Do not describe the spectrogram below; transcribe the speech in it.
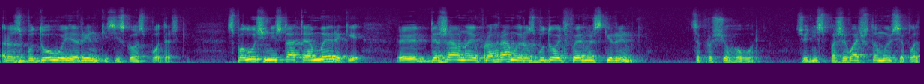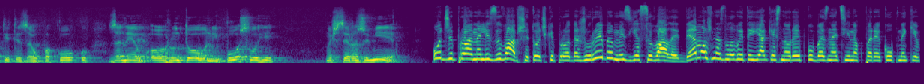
розбудовує ринки сільськогосподарські. Сполучені Штати Америки е, державною програмою розбудовують фермерські ринки. Це про що говорить? Сьогодні споживач втомився платити за упаковку, за необґрунтовані послуги. Ми ж це розуміємо. Отже, проаналізувавши точки продажу риби, ми з'ясували, де можна зловити якісну рибку без націнок перекупників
